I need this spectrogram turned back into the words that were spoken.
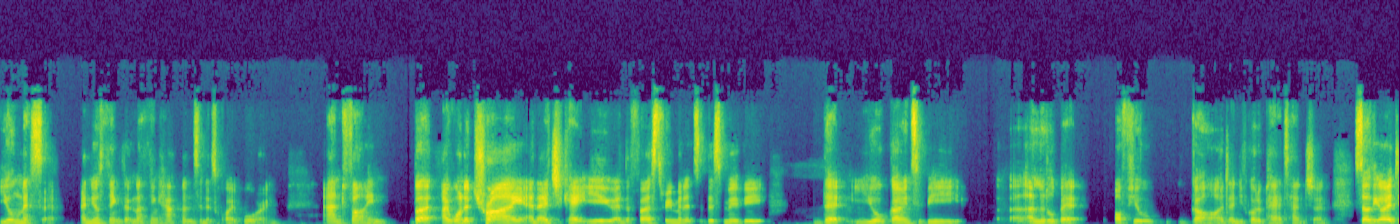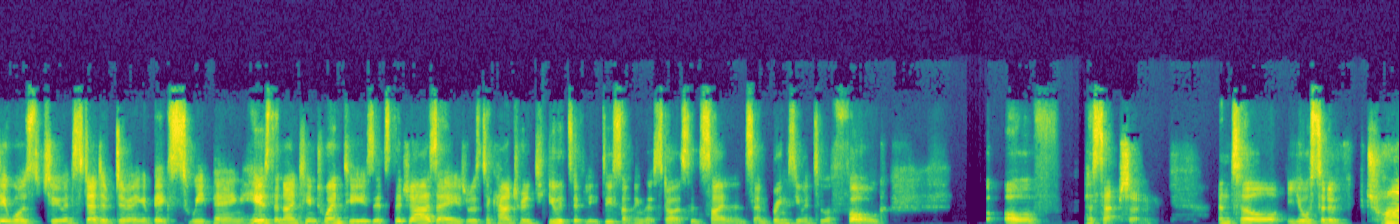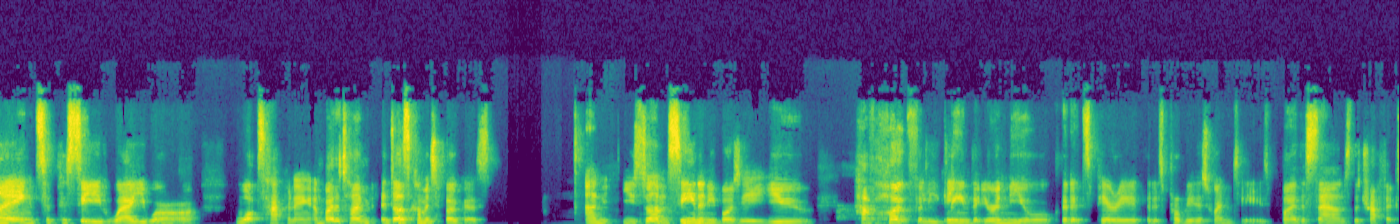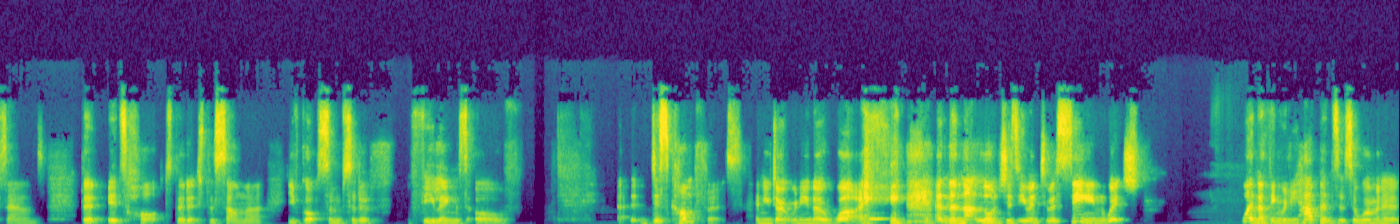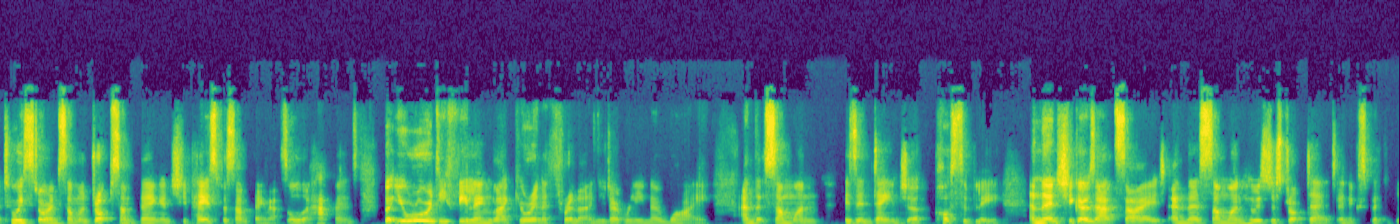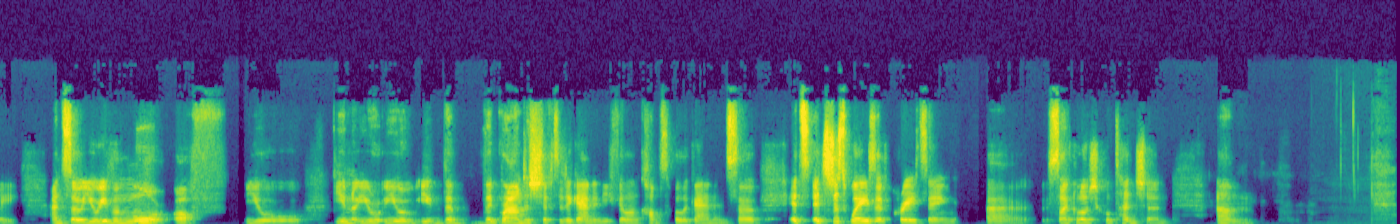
you'll miss it and you'll think that nothing happens and it's quite boring and fine. But I want to try and educate you in the first three minutes of this movie that you're going to be a little bit off your guard and you've got to pay attention. So the idea was to instead of doing a big sweeping, here's the 1920s, it's the jazz age, was to counterintuitively do something that starts in silence and brings you into a fog of perception until you're sort of trying to perceive where you are, what's happening. And by the time it does come into focus and you still haven't seen anybody, you have hopefully gleaned that you're in New York, that it's period, that it's probably the 20s by the sounds, the traffic sounds, that it's hot, that it's the summer. You've got some sort of feelings of uh, discomfort and you don't really know why. and then that launches you into a scene which where nothing really happens. It's a woman in a toy store and someone drops something and she pays for something. That's all that happens. But you're already feeling like you're in a thriller and you don't really know why, and that someone is in danger, possibly. And then she goes outside and there's someone who has just dropped dead inexplicably. And so you're even more off your you know you're you the the ground has shifted again and you feel uncomfortable again and so it's it's just ways of creating uh, psychological tension um,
